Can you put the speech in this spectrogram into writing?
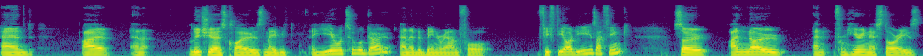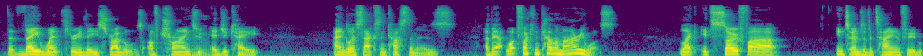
And I and Lucio's closed maybe a year or two ago, and it had been around for fifty odd years, I think. So I know, and from hearing their stories, that they went through these struggles of trying to hmm. educate Anglo-Saxon customers about what fucking calamari was. Like it's so far in terms of Italian food,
